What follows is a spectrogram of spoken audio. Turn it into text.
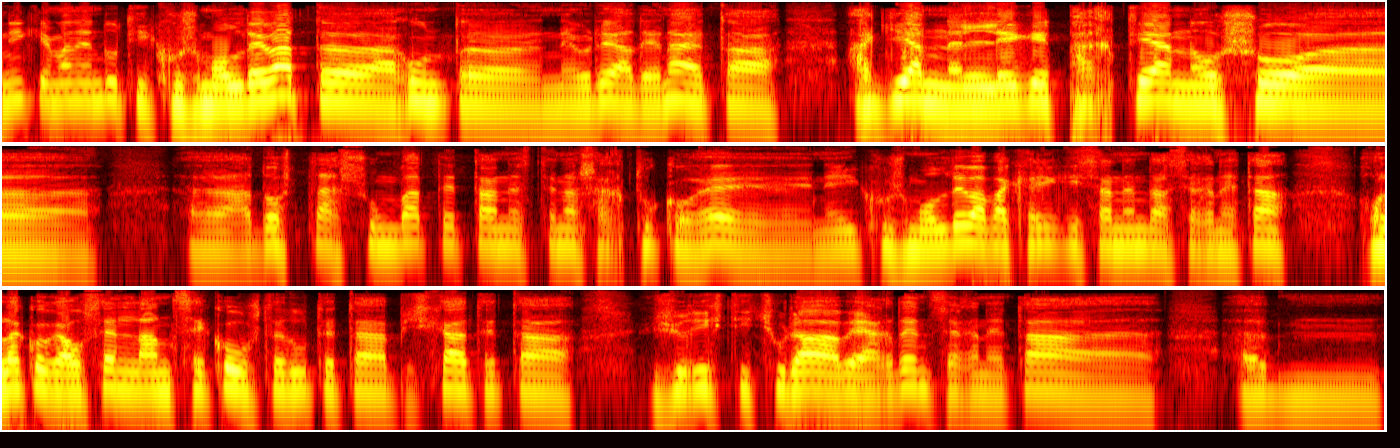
Nik emanen dut ikus molde bat, uh, agunt uh, neurea dena, eta agian lege partean oso uh, adostasun batetan ez dena sartuko, eh? ne ikus molde bat bakarrik izanen da zerren, eta holako gauzen lantzeko uste dut eta pixkat eta juristitxura behar den zerren, eta um,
